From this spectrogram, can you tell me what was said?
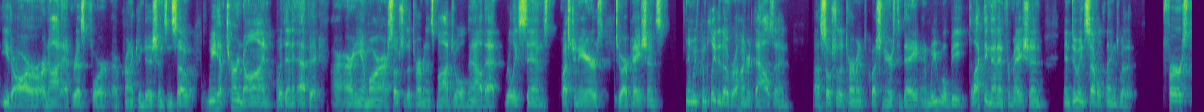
either are or are not at risk for uh, chronic conditions. And so we have turned on within epic our, our emr our social determinants module now that really sends questionnaires to our patients. And we've completed over 100000 uh, social determinants questionnaires to date and we will be collecting that information and doing several things with it First,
